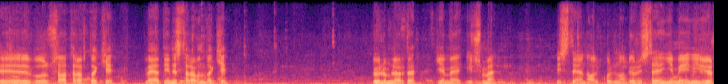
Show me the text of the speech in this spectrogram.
eee, bu sağ taraftaki veya deniz tarafındaki bölümlerde yeme, içme, isteyen alkolünü alıyor, isteyen yemeğini yiyor.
